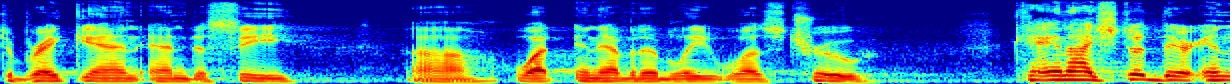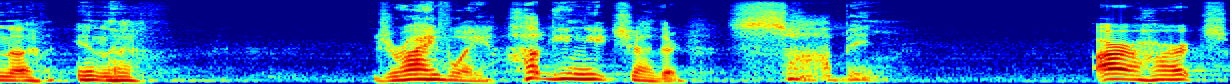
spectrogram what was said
to break in and to see uh, what inevitably was true, Kay and I stood there in the, in the driveway, hugging each other, sobbing. Our hearts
